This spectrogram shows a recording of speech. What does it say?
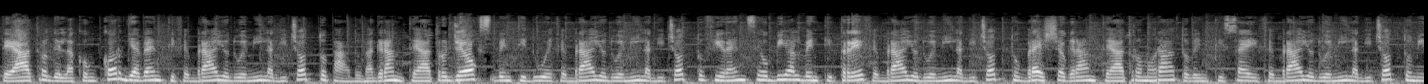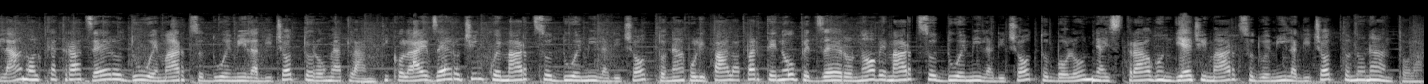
Teatro della Concordia 20 febbraio 2018 Padova Gran Teatro Geox 22 febbraio 2018 Firenze Obial 23 febbraio 2018 Brescia Gran Teatro Morato 26 febbraio 2018 Milano Alcatraz 02 marzo 2018 Roma Atlantico Live 05 marzo 2018 Napoli Pala Partenope 09 marzo 2018 Bologna Istragon 10 marzo 2018 Nonantola,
